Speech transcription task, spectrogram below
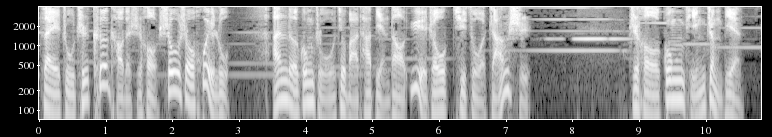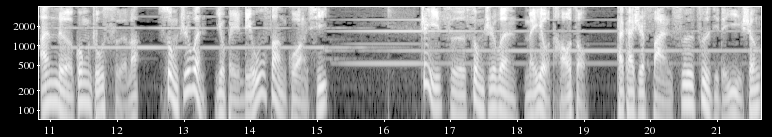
在主持科考的时候收受贿赂。安乐公主就把他贬到越州去做长史。之后宫廷政变，安乐公主死了，宋之问又被流放广西。这一次，宋之问没有逃走，他开始反思自己的一生，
